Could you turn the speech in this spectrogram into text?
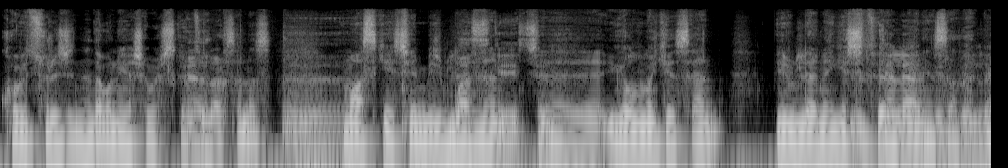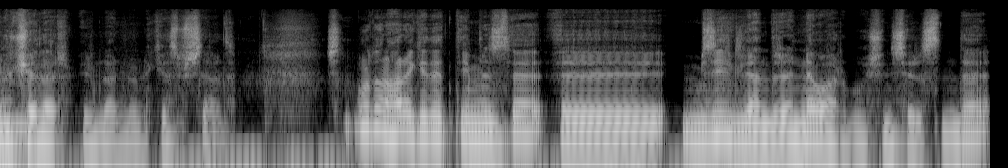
Covid sürecinde de bunu yaşamıştık hatırlarsanız. Evet. Maske için birbirlerinin için. E, yolunu kesen, birbirlerine geçit veren insanlar, ülkeler birbirlerinin önünü kesmişlerdi. Şimdi buradan hareket ettiğimizde e, bizi ilgilendiren ne var bu işin içerisinde?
